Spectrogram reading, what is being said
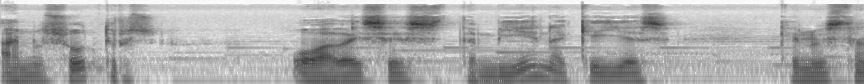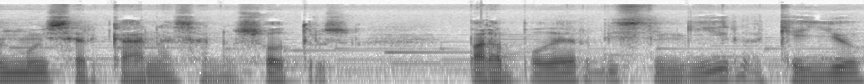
a nosotros o a veces también aquellas que no están muy cercanas a nosotros para poder distinguir aquello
